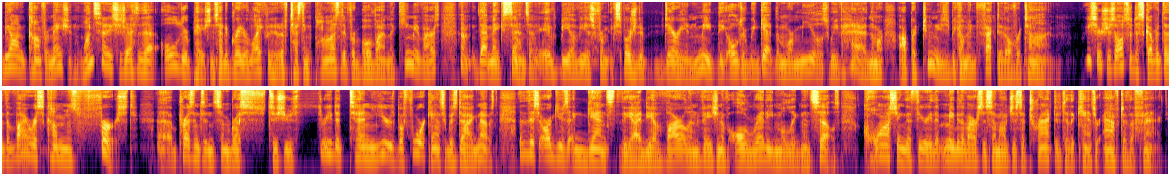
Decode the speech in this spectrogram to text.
Beyond confirmation, one study suggested that older patients had a greater likelihood of testing positive for bovine leukemia virus. Um, that makes sense. If BLV is from exposure to dairy and meat, the older we get, the more meals we've had, and the more opportunities to become infected over time. Researchers also discovered that the virus comes first, uh, present in some breast tissues 3 to 10 years before cancer was diagnosed. This argues against the idea of viral invasion of already malignant cells, quashing the theory that maybe the virus is somehow just attracted to the cancer after the fact.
